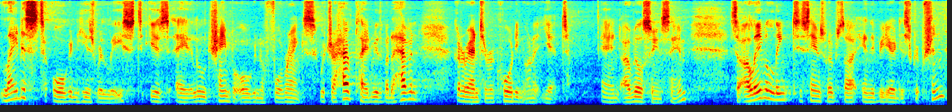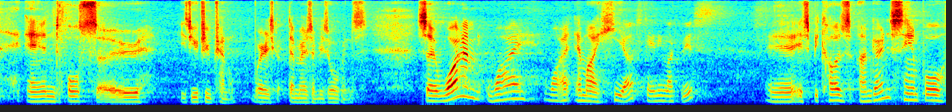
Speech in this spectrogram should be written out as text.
latest organ he's released is a little chamber organ of four ranks, which I have played with, but I haven't got around to recording on it yet, and I will soon, Sam. So I'll leave a link to Sam's website in the video description, and also his YouTube channel where he's got demos of his organs. So why am why why am I here standing like this? Uh, it's because I'm going to sample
